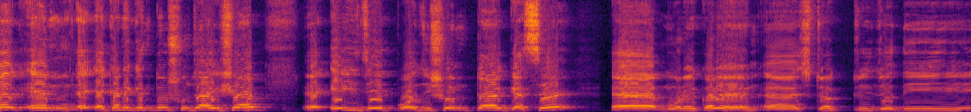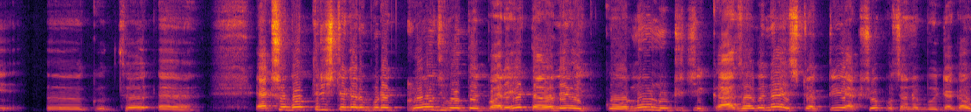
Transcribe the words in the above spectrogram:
এ- এখানে কিন্তু সোজা হিসাব এই যে পজিশনটা গেছে মনে করেন স্টকটি যদি একশো বত্রিশ টাকার উপরে ক্লোজ হতে পারে, তাহলে ওই কোনো নোটিশই কাজ হবে না স্টকটি একশো পঁচানব্বই টাকাও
